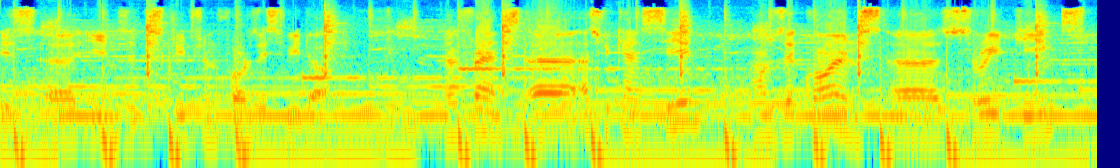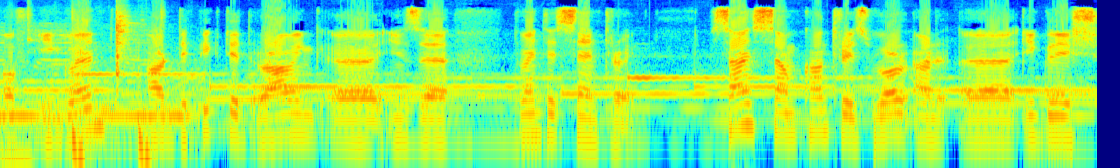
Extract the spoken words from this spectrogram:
is uh, in the description for this video. And friends, uh, as you can see on the coins, uh, three kings of England are depicted rowing uh, in the 20th century, since some countries were an English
